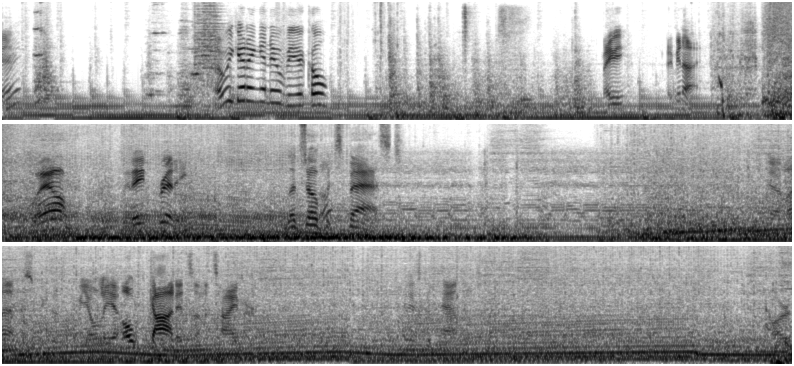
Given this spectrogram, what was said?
Okay. Are we getting a new vehicle? Maybe. Maybe not. Well, it ain't pretty. Let's hope it's fast. Yeah. Because we only. Oh god, it's on a timer. It's the. Hard.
